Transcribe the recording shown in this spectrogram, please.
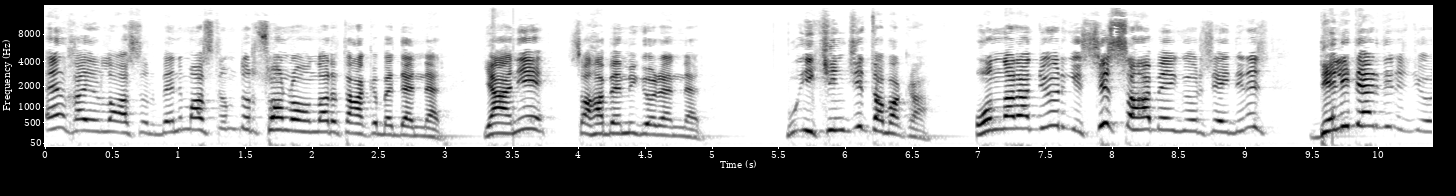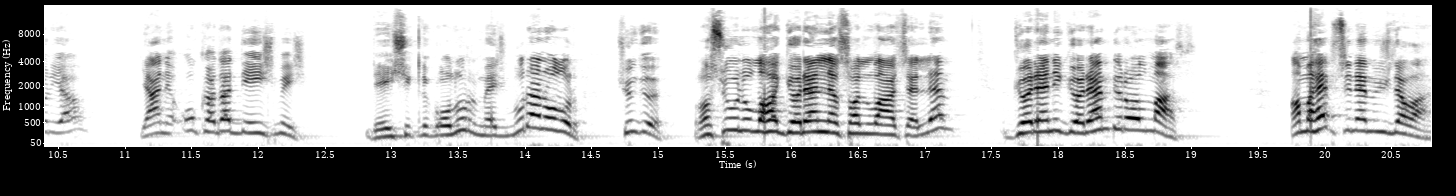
En hayırlı asır benim asrımdır. Sonra onları takip edenler. Yani sahabemi görenler. Bu ikinci tabaka. Onlara diyor ki siz sahabeyi görseydiniz deli derdiniz diyor ya. Yani o kadar değişmiş. Değişiklik olur, mecburen olur. Çünkü Resulullah'ı görenle sallallahu aleyhi ve sellem göreni gören bir olmaz. Ama hepsine müjde var.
